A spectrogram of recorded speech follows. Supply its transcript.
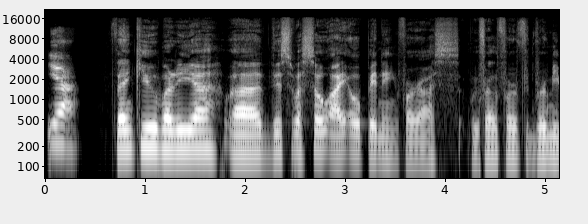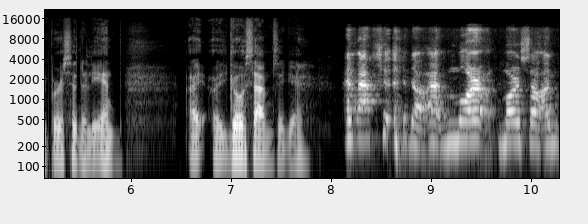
Yeah Thank you, Maria. Uh, this was so eye-opening for us, We felt for, for, me personally. And I, I go Sam, sige. I'm actually no, I'm more more so. I'm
